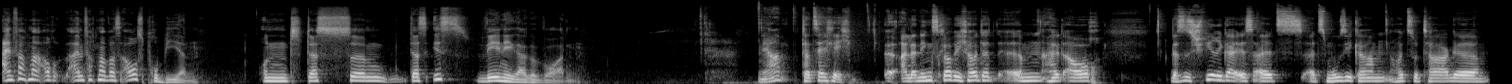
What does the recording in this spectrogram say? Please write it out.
einfach, mal auch, einfach mal was ausprobieren. Und das, ähm, das ist weniger geworden. Ja, tatsächlich. Äh, allerdings glaube ich heute ähm, halt auch, dass es schwieriger ist als, als Musiker heutzutage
